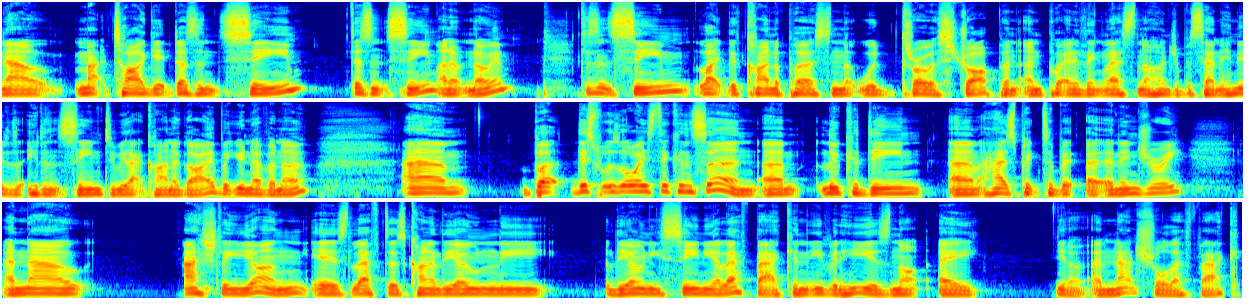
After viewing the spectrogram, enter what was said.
Now, Matt Targett doesn't seem doesn't seem. I don't know him. Doesn't seem like the kind of person that would throw a strop and, and put anything less than 100% in. He doesn't, he doesn't seem to be that kind of guy, but you never know. Um, but this was always the concern. Um, Lucas Digne um, has picked up an injury, and now Ashley Young is left as kind of the only the only senior left back, and even he is not a you know a natural left back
